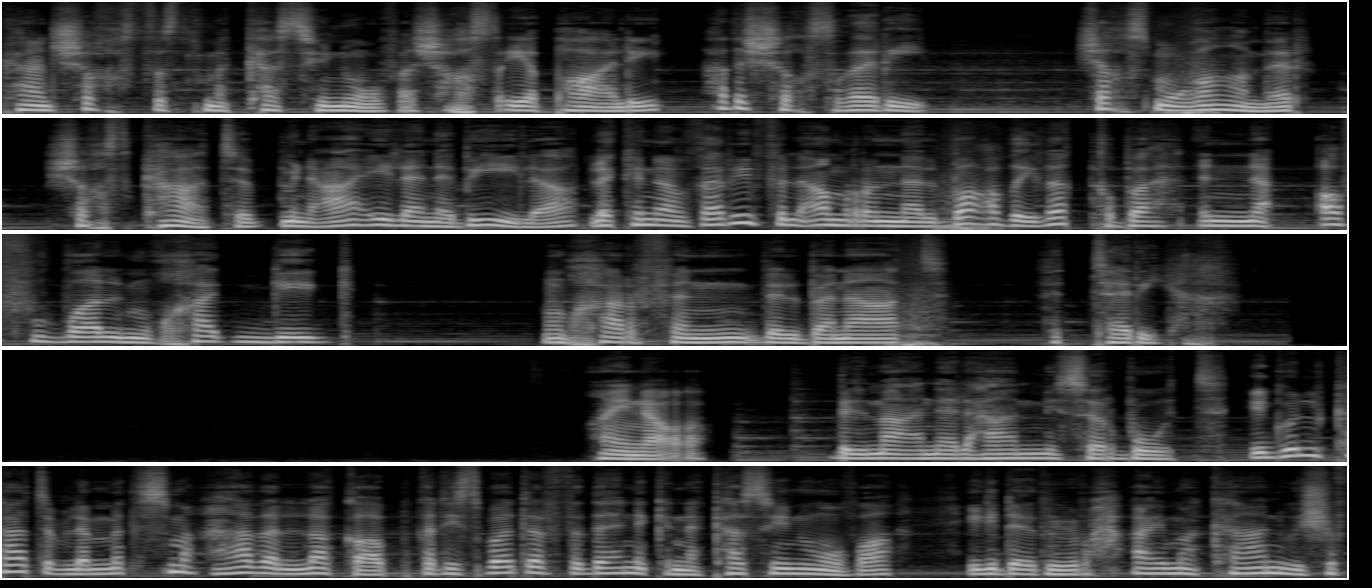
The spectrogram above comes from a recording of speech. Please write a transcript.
كان شخص اسمه كاسينوفا شخص إيطالي. هذا الشخص غريب. شخص مغامر شخص كاتب من عائلة نبيلة لكن الغريب في الأمر أن البعض يلقبه أنه أفضل محقق مخرفن للبنات في التاريخ. I know. بالمعنى العامي سربوت يقول الكاتب لما تسمع هذا اللقب قد يتبادر في ذهنك أن كاسينوفا يقدر يروح أي مكان ويشوف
